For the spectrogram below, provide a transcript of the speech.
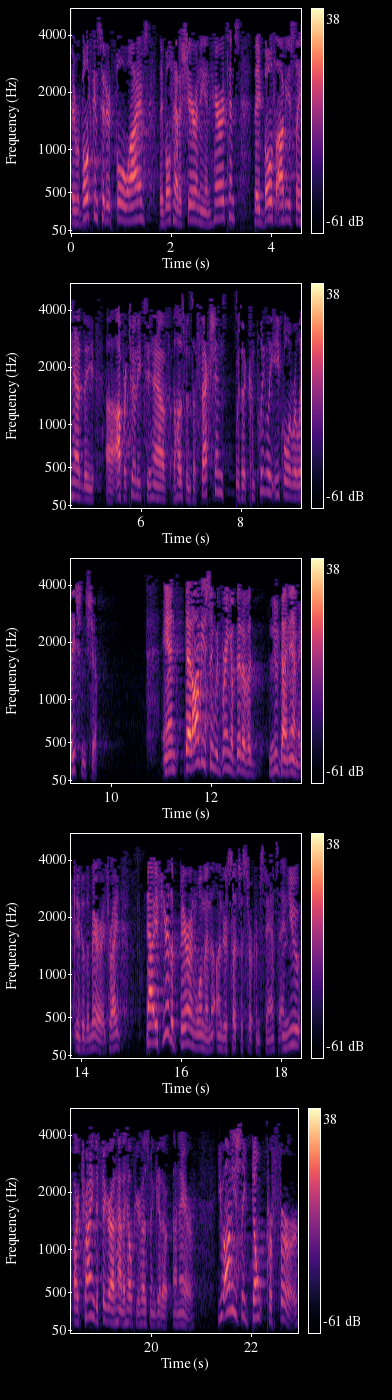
They were both considered full wives. They both had a share in the inheritance. They both obviously had the uh, opportunity to have the husband's affections. It was a completely equal relationship. And that obviously would bring a bit of a new dynamic into the marriage, right? Now, if you're the barren woman under such a circumstance and you are trying to figure out how to help your husband get a, an heir, you obviously don't prefer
